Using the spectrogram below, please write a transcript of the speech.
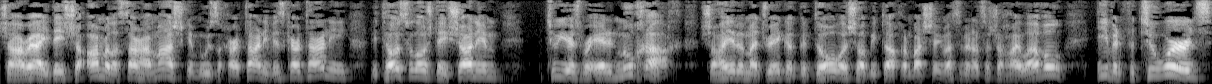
Lasar Hamashkim Uzachartani Vizkartani Litos Shanim. Two years were added Muchach. Shahayib Gadola Shal Bitachon Bashem. Must have been on such a high level, even for two words.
